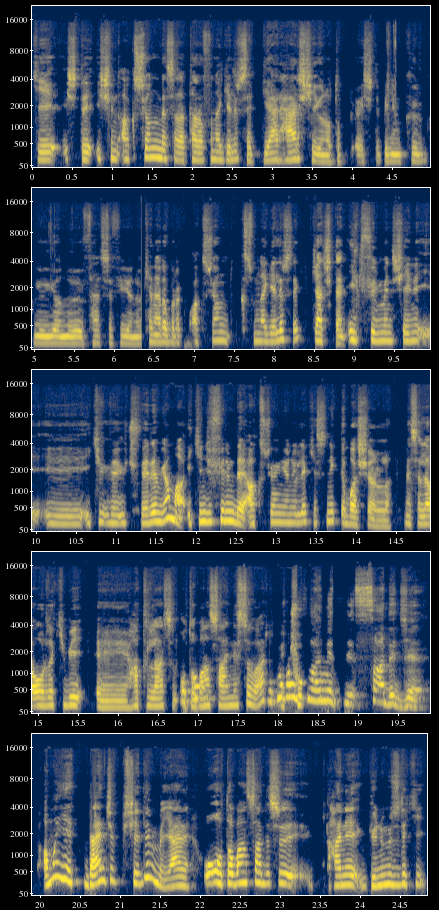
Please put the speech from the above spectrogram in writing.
Ki işte işin aksiyon mesela tarafına gelirsek diğer her şeyi unutup işte bilim kurgu yönü, felsefi yönü kenara bırakıp aksiyon kısmına gelirsek gerçekten ilk filmin şeyini 2 ve 3 veremiyor ama ikinci film de aksiyon yönüyle kesinlikle başarılı. Mesela oradaki bir e, hatırlarsın otoban sahnesi var. Otoban çok... sahnesi sadece. Ama yet, bence bir şey değil mi? Yani o otoban sahnesi hani günümüzdeki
